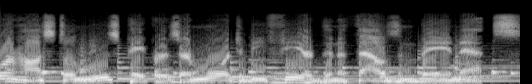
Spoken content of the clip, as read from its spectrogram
Four hostile newspapers are more to be feared than a thousand bayonets.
